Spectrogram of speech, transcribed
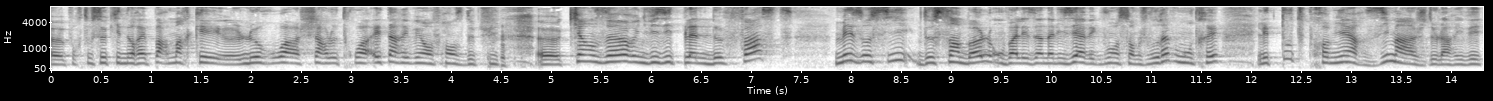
euh, pour tous ceux qui n'auraient pas remarqué, euh, le roi Charles III est arrivé en France depuis 15 heures, une visite pleine de faste mais aussi de symboles. On va les analyser avec vous ensemble. Je voudrais vous montrer les toutes premières images de l'arrivée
